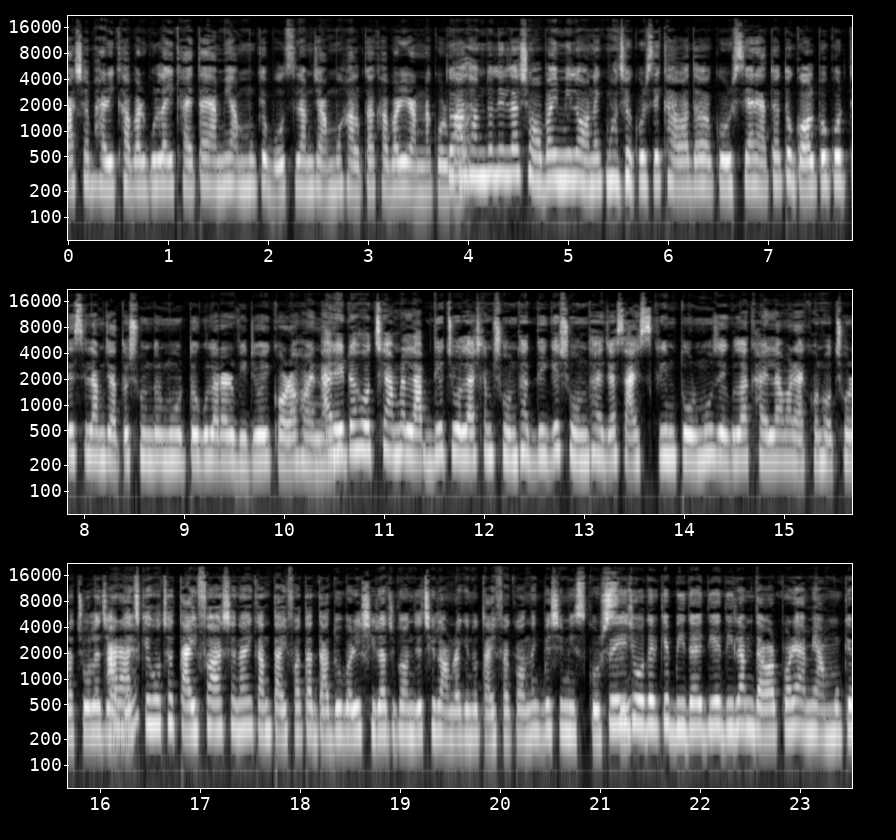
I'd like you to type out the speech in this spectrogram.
বাসায় ভারী খাবার গুলাই খায় তাই আমি আম্মুকে বলছিলাম যে আম্মু হালকা খাবারই রান্না করব? আলহামদুলিল্লাহ সবাই মিলে অনেক মজা করছি খাওয়া দাওয়া করছি। আর এত এত গল্প করতেছিলাম যে এত সুন্দর মুহূর্তগুলোর আর ভিডিওই করা হয় না আর এটা হচ্ছে আমরা লাভ দিয়ে চলে আসলাম সন্ধ্যার দিকে। সন্ধ্যায় জাস্ট আইসক্রিম তরমুজ এগুলা খাইলাম আর এখন হচ্ছে ওরা চলে যাবে। আর আজকে হচ্ছে তাইফা আসে নাই কারণ তাইফা তার দাদু বাড়ি সিরাজগঞ্জে ছিল আমরা কিন্তু তাইফাকে অনেক বেশি মিস করছি। এই যে ওদেরকে বিদায় দিয়ে দিলাম দেওয়ার পরে আমি আম্মুকে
